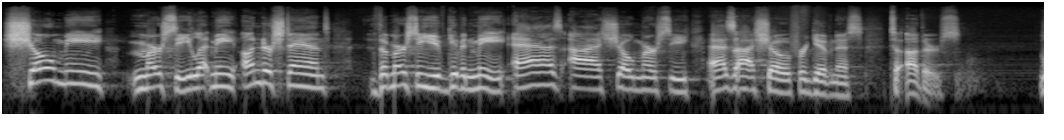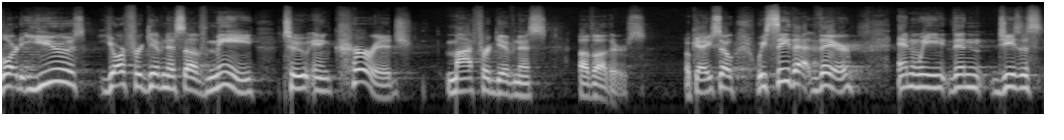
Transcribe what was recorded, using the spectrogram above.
show me mercy. Let me understand the mercy you've given me as I show mercy, as I show forgiveness to others. Lord, use your forgiveness of me to encourage my forgiveness of others. Okay, so we see that there, and we then Jesus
